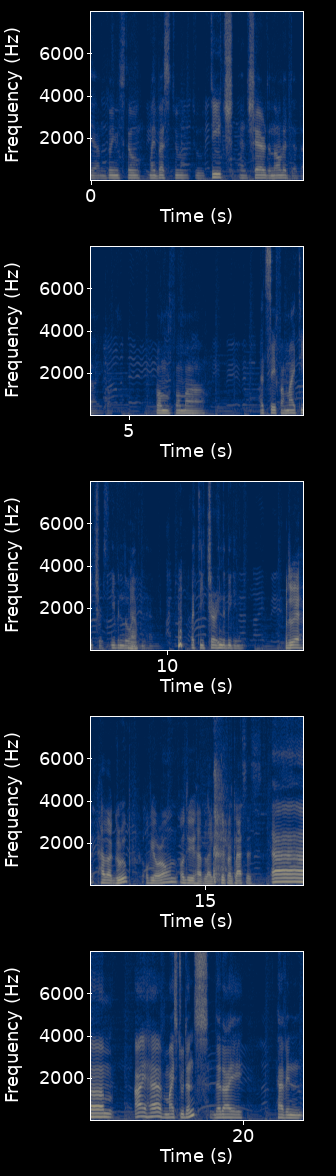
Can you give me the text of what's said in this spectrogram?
yeah, I'm doing still my best to to teach and share the knowledge that I got from from uh, let's say from my teachers, even though I Yeah. didn't have a teacher in the beginning. Do you have a group of your own, or do you have like different classes? Um, I have my students that I have in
